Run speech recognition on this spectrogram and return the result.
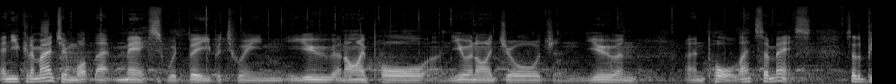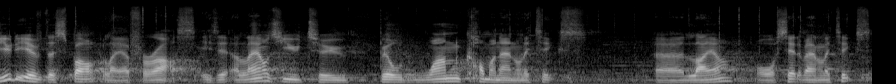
And you can imagine what that mess would be between you and I, Paul, and you and I, George, and you and, and Paul. That's a mess. So the beauty of the Spark layer for us is it allows you to build one common analytics uh, layer or set of analytics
